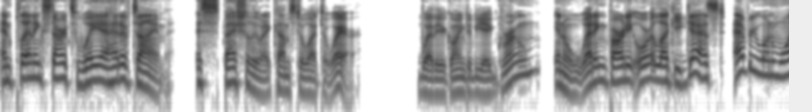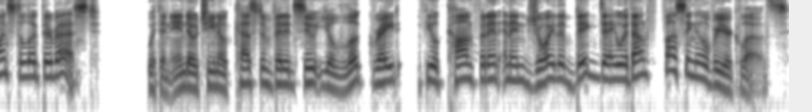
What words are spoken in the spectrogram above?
and planning starts way ahead of time, especially when it comes to what to wear. Whether you're going to be a groom, in a wedding party, or a lucky guest, everyone wants to look their best. With an Indochino custom fitted suit, you'll look great, feel confident, and enjoy the big day without fussing over your clothes.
